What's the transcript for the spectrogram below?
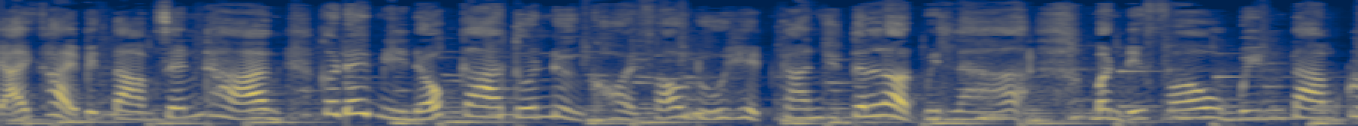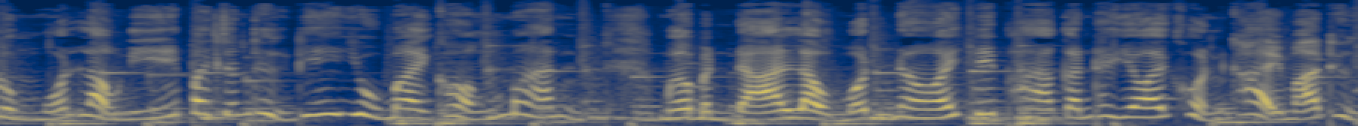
ย้ายไข่ไปตามเส้นทาง ก็ได้มีนกกาตัวหนึ่งคอยเฝ้าดูเหตุการณ์อยู่ตลอดเวลา มันได้เฝ้าบินตามกลุ่มมดเหล่านี้ไปจนถึงที่อยู่ใหม่ของมัน เมื่อบรรดาเหล่ามดน้อยได้พากันทยอยขนไข่มาถึง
